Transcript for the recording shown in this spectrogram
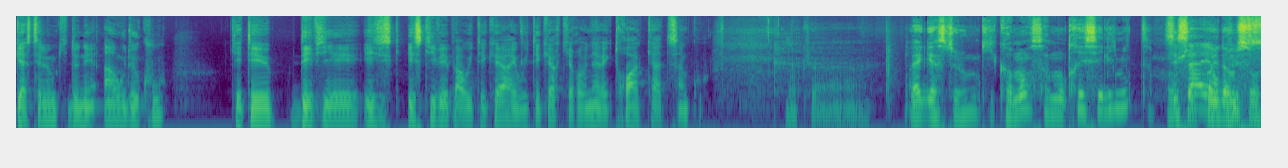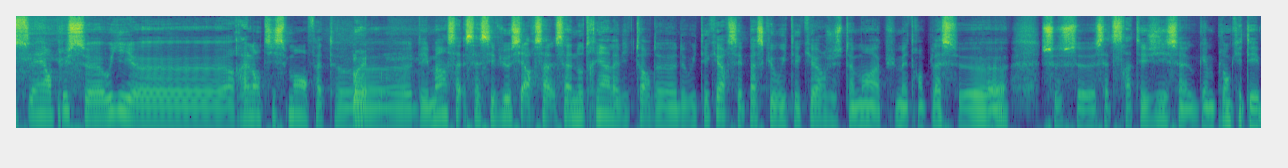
Gastelum qui donnait un ou deux coups, qui étaient déviés, es- esquivés par Whitaker, et Whitaker qui revenait avec 3, 4, 5 coups. Donc, euh, La Gastelum qui commence à montrer ses limites. c'est ça, et en plus, et en plus euh, oui, euh, ralentissement en fait euh, des mains, ça, ça s'est vu aussi. Alors ça, ça note rien la victoire de, de Whitaker, c'est parce que Whitaker justement a pu mettre en place ce- ce- cette stratégie, ce game plan qui était,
